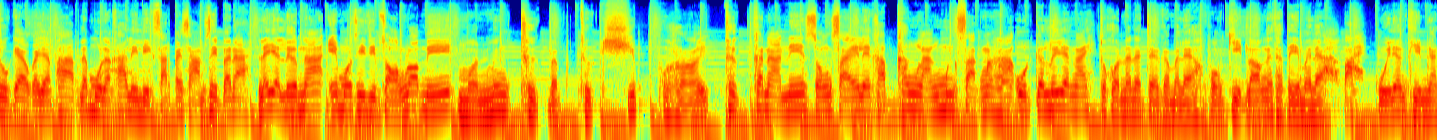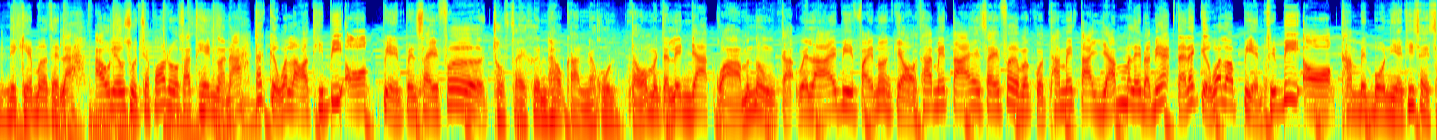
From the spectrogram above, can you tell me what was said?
ลูกแก้วกายภาพ และมูลค่าลิลิกซัดไป 30 แล้วนะ และอย่าลืมนะ MOC 12 รอบนี้ มันแม่งถึกแบบถึกชิปหาย ถึกขนาดนี้สงสัยเลยครับ ข้างหลังมึงสักมาหาอุดกันหรือยังไง ทุกคนน่าจะเจอกันมาแล้ว ผมกีดร้องในสตรีมไปแล้ว ไป คุยเรื่องทีมกันนี่เคมเมอร์เสร็จแล้วเอาเร็วสุดเฉพาะโดซัดเทนก่อนนะถ้าเกิดว่าเราเอาทิปปี้ออกเปลี่ยนเป็นไซเฟอร์จบไซเคิลเท่ากันนะคุณ แต่ว่ามันจะเล่นยากกว่ามันต้องกะเวลาให้บีไฟนอลแกออกถ้าไม่ตายให้ไซเฟอร์มากดถ้าไม่ตายย้ำอะไรแบบเนี้ยแต่ถ้าเกิดว่าเราเปลี่ยนทริปปี้ออกทำเป็นโบเนียที่ใส่ส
